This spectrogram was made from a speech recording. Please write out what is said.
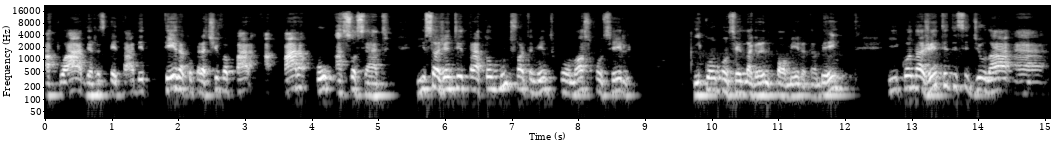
atuar, de respeitar, de ter a cooperativa para, para o associado. Isso a gente tratou muito fortemente com o nosso conselho e com o conselho da Grande Palmeira também. E quando a gente decidiu lá,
